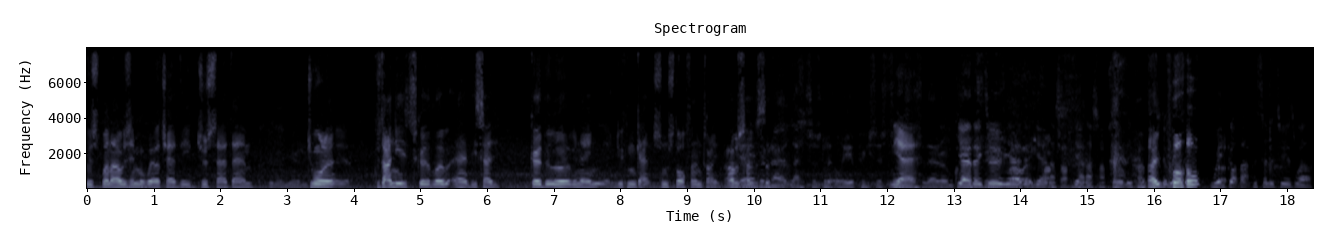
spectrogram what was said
because when I was in my wheelchair, they just said, um, They were really "Do you want to?" Because I needed to go to the low, and they said, "Go to the low, and then you can get some stuff." And try. I was, Yeah, I was Even uh, lent little earpieces to Yeah. their own Yeah, they do. as Yeah, well. they- yeah, that's, yeah, that's absolutely Hey, fantastic. we've, got, we've got that facility as well.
